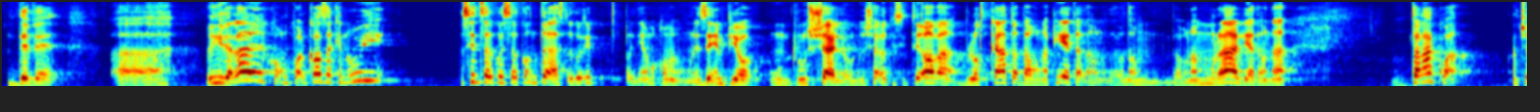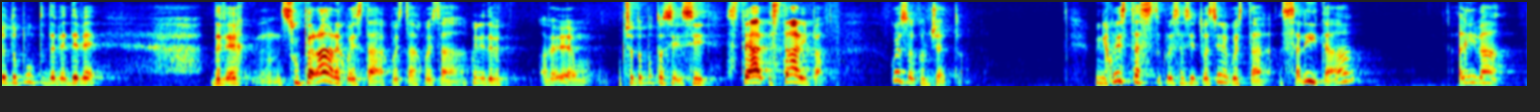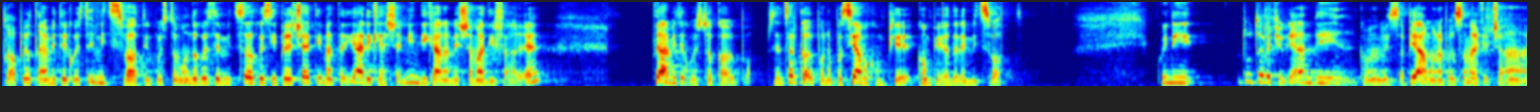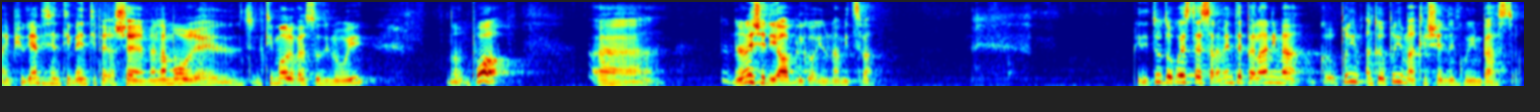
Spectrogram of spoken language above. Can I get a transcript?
deve uh, rivelare con qualcosa che noi, senza questo contrasto, così prendiamo come un esempio un ruscello, un ruscello che si trova bloccato da una pietra, da una, da un, da una muraglia, da una... Tutta l'acqua a un certo punto deve, deve, deve superare questa, questa, questa, quindi deve avere, a un certo punto si, si straripa. Questo è il concetto. Quindi questa, questa situazione, questa salita arriva proprio tramite queste mitzvot in questo mondo, queste mitzvot, questi precetti materiali che Hashem indica alla Neshama di fare, tramite questo corpo. Senza il corpo non possiamo compiere, compiere delle mitzvot. Quindi tutte le più grandi, come noi sappiamo, una persona che ha i più grandi sentimenti per Hashem, l'amore, il timore verso di lui, non può, uh, non esce di obbligo in una mitzvah. Quindi tutto questo è solamente per l'anima ancora prima, che scende qui in basso.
